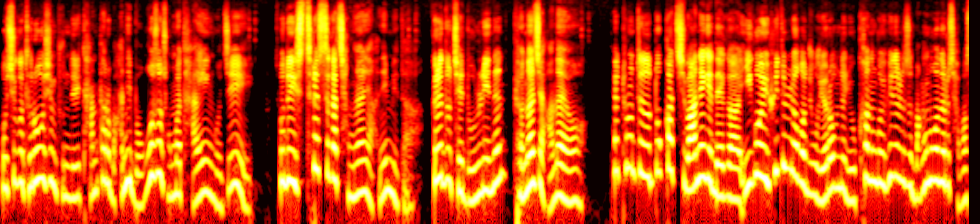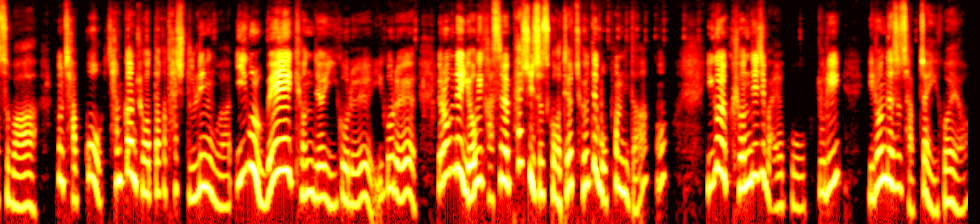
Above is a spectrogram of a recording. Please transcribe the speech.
보시고 들어오신 분들이 단타로 많이 먹어서 정말 다행인 거지. 저도 이 스트레스가 장난이 아닙니다. 그래도 제 논리는 변하지 않아요. 페트론 때도 똑같이 만약에 내가 이거에 휘둘려가지고 여러분들 욕하는 거에 휘둘려서 막무가내로 잡았어 봐. 그럼 잡고 잠깐 좋았다가 다시 눌리는 거야. 이걸 왜 견뎌요? 이거를 이거를 여러분들 여기 갔으면 팔 수 있었을 것 같아요? 절대 못 팝니다. 어? 이걸 견디지 말고 우리 이런 데서 잡자 이거예요.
